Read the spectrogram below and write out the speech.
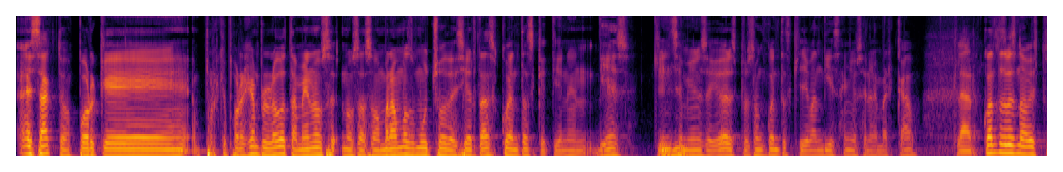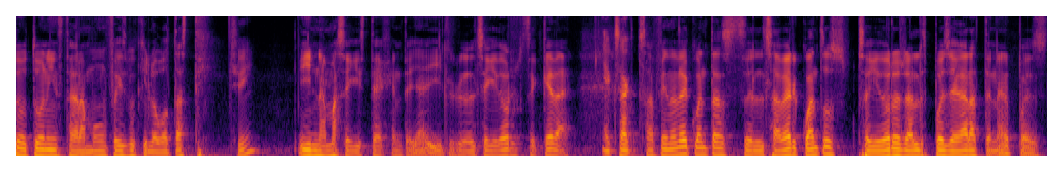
Exacto, porque, porque por ejemplo, luego también nos, nos asombramos mucho de ciertas cuentas que tienen 10, 15 Ujú. millones de seguidores, pero son cuentas que llevan 10 años en el mercado. Claro. ¿Cuántas veces no ves tú, tú en Instagram o en Facebook y lo votaste? Sí, Y nada más seguiste a gente ya y el seguidor se queda. O exacto. sea, a final de cuentas, el saber cuántos seguidores reales puedes llegar a tener, pues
